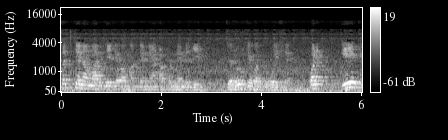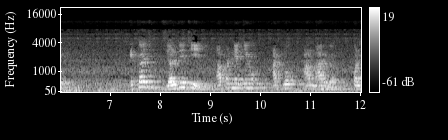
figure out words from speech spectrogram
સત્યના માર્ગે જવા માટેને આપણને નજીક જરૂર જવાતું હોય છે. પણ એક એક જ જલ્દીથી આપણને કેવો? આટલો આ માર્ગ. પણ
